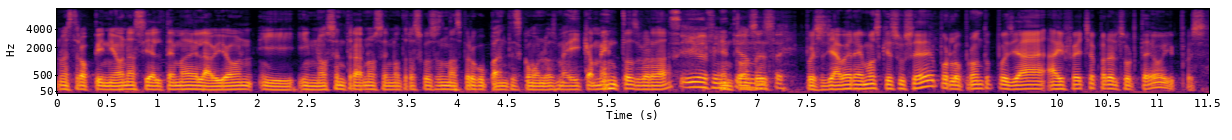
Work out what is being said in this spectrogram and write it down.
nuestra opinión hacia el tema del avión y, y no centrarnos en otras cosas más preocupantes como los medicamentos, ¿verdad? Sí, definitivamente. Entonces, pues ya veremos qué sucede. Por lo pronto, pues ya hay fecha para el sorteo y pues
